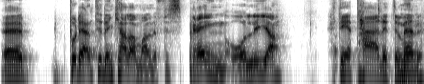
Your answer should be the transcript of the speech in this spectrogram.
Eh, på den tiden kallade man det för sprängolja. Det är ett härligt ord. Men,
